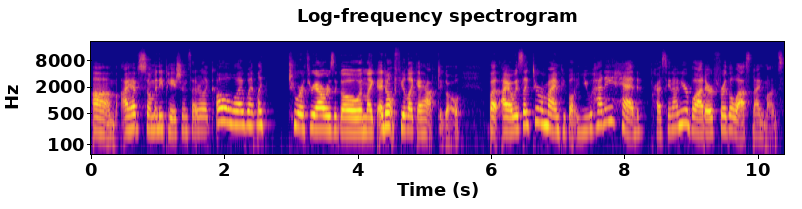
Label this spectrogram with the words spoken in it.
Um, I have so many patients that are like, "Oh, well, I went like two or three hours ago, and like I don't feel like I have to go." But I always like to remind people you had a head pressing on your bladder for the last nine months.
